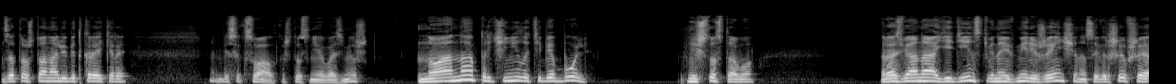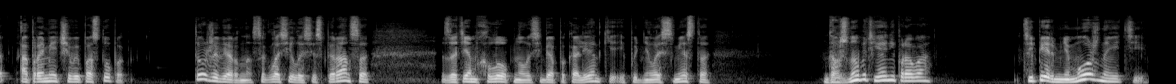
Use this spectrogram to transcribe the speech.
за то, что она любит крекеры. Бисексуалка, что с нее возьмешь? Но она причинила тебе боль. И что с того? Разве она единственная в мире женщина, совершившая опрометчивый поступок? «Тоже верно», — согласилась Эсперанса, затем хлопнула себя по коленке и поднялась с места. «Должно быть, я не права. Теперь мне можно идти?»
